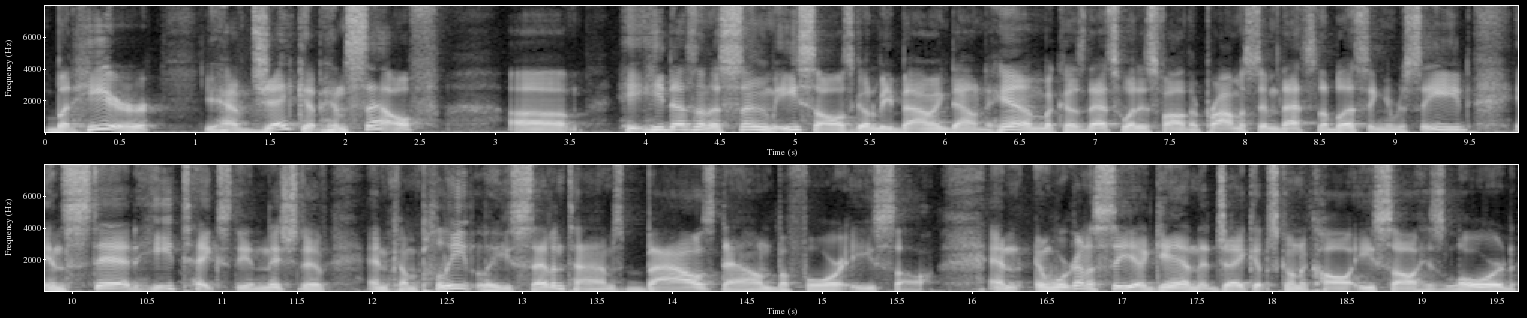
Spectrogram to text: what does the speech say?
But here you have Jacob himself. Uh, he, he doesn't assume Esau is going to be bowing down to him because that's what his father promised him. That's the blessing he received. Instead, he takes the initiative and completely, seven times, bows down before Esau. And, and we're going to see again that Jacob's going to call Esau his Lord.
